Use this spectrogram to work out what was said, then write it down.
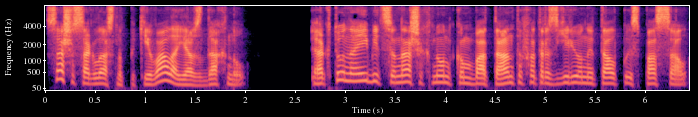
Саша согласно покивал, а я вздохнул. А кто на Ибице наших нонкомбатантов от разъяренной толпы спасал?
